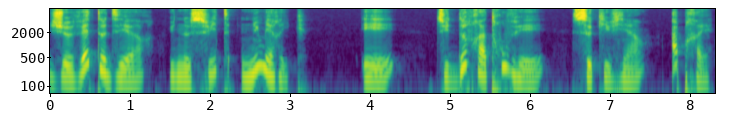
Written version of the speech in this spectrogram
Je vais te dire une suite numérique et tu devras trouver ce qui vient après.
